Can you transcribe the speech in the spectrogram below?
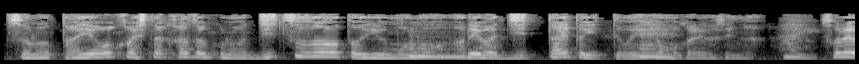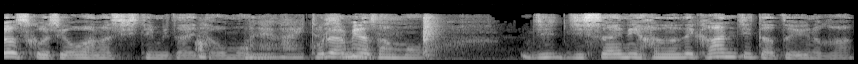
その多様化した家族の実像というもの、うん、あるいは実態と言ってもいいかもわかりませんが、えーはい、それを少しお話ししてみたいと思う。これは皆さんも実際に肌で感じたというのが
